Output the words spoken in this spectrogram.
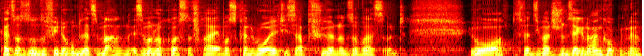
kannst auch so und so viel noch Umsatz machen, ist immer noch kostenfrei, musst keine Royalties abführen und sowas. Und ja, das werden sie mal schon sehr genau angucken, ne?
